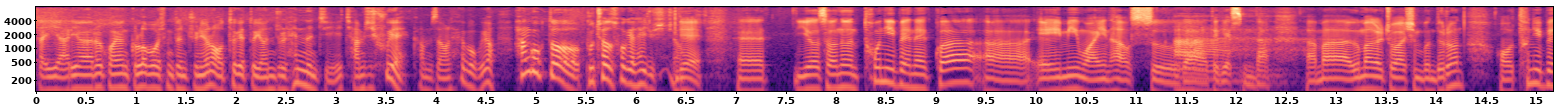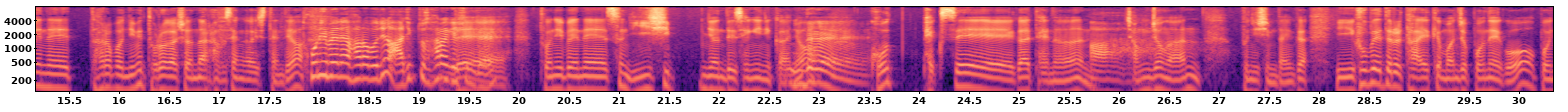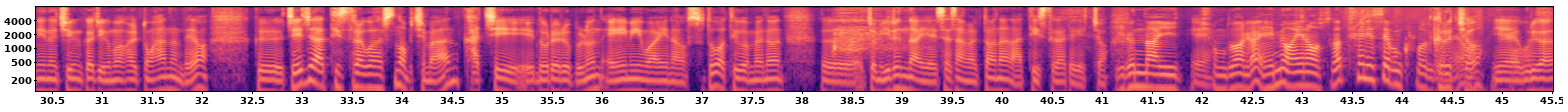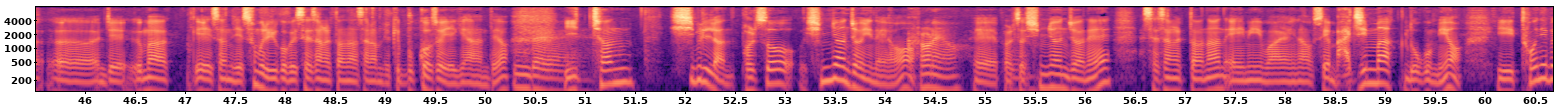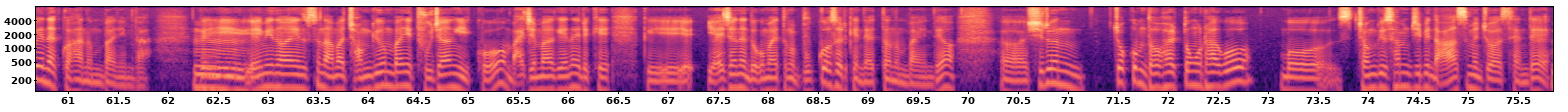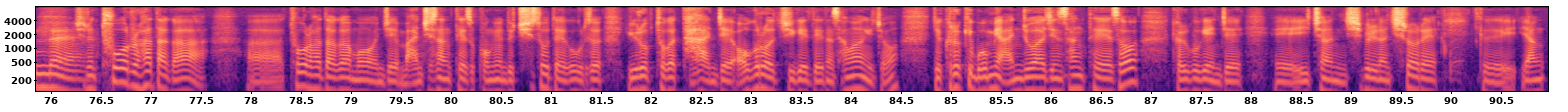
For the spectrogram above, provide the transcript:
자, 이 아리아를 과연 그로버 워싱턴 주니어는 어떻게 또 연주를 했는지 잠시 후에 감상을 해보고요. 한 곡 더 붙여서 소개를 해주시죠. 네. 에, 이어서는 토니 베넷과 아, 에이미 와인하우스가 아. 되겠습니다. 아마 음악을 좋아하신 분들은 어, 토니 베넷 할아버님이 돌아가셨나라고 생각하실 텐데요. 토니 베넷 할아버지는 아직도 살아계신데. 네. 토니 베넷은 20년대생이니까요. 네. 곧 100세가 되는 아. 정정한 분이십니다. 그러니까 이 후배들을 다 이렇게 먼저 보내고 본인은 지금까지 음악 활동하는데요. 그 재즈 아티스트라고 할 수는 없지만 같이 노래를 부른 에이미 와인하우스도 어떻게 보면은 그좀 이른 나이에 세상을 떠난 아티스트가 되겠죠. 이런 나이 예. 정도 아니라 에미 와인하우스가 27 클럽이잖아요. 그렇죠. 예, 어. 우리가 어 이제 음악에서는 이제 27의 세상을 떠난 사람들 이렇게 묶어서 얘기하는데요. 네. 2011년 벌써 10년 전이네요. 그러네요. 예, 벌써 10년 전에 세상을 떠난 에이미 와인하우스의 마지막 녹음이요. 이 토니 베넷과 한 음반입니다. 그러니까 음. 이 에이미 와인하우스는 아마 정규 음반이 두 장이 있고 마지막에는 이렇게 그 예전에 녹음했던 걸 묶어서 이렇게 냈던 음반인데요. 어, 실은 조금 더 활동을 하고 뭐 정규 3집이 나왔으면 좋았을 텐데 네. 실은 투어를 하다가 아, 투어를 하다가 뭐 이제 만취 상태에서 공연도 취소되고 그래서 유럽 투어가 다 이제 어그러지게 되는 상황이죠. 이제 그렇게 몸이 안 좋아진 상태에서 결국에 이제 2011년 7월에 그양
